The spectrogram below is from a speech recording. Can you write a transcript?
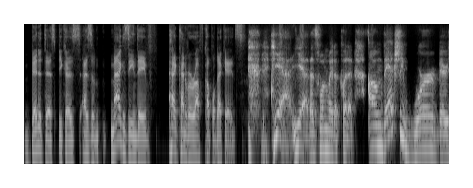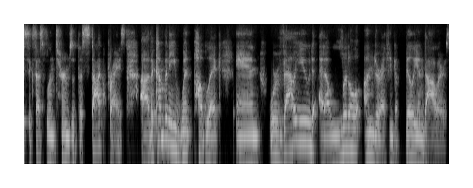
been at this because as a magazine, they've had kind of a rough couple decades. yeah, yeah, that's one way to put it. Um, they actually were very successful in terms of the stock price. Uh, the company went public and were valued at a little under, I think, a billion dollars.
